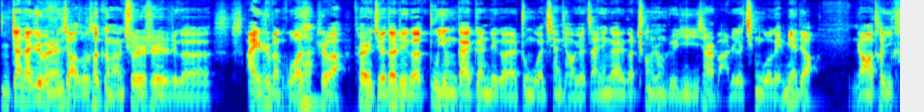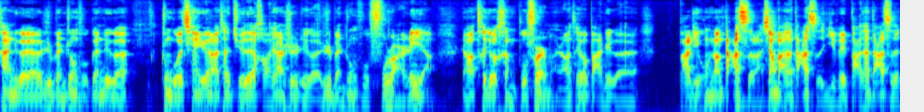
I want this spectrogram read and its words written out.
你站在日本人角度，他可能确实是这个爱日本国的，是吧？他是觉得这个不应该跟这个中国签条约，咱应该这个乘胜追击，一下把这个清国给灭掉。然后他一看这个日本政府跟这个中国签约了，他觉得好像是这个日本政府服软了一样，然后他就很不忿儿嘛，然后他又把这个把李鸿章打死了，想把他打死，以为把他打死，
